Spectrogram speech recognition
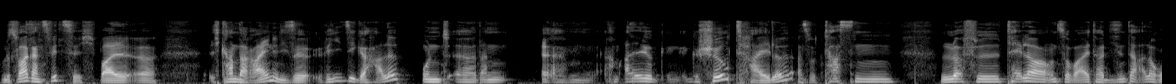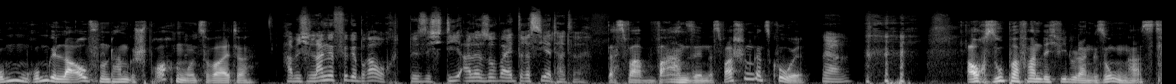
Und es war ganz witzig, weil äh, ich kam da rein in diese riesige Halle und äh, dann ähm, haben alle Geschirrteile, also Tassen, Löffel, Teller und so weiter, die sind da alle rum, rumgelaufen und haben gesprochen und so weiter. Habe ich lange für gebraucht, bis ich die alle so weit dressiert hatte. Das war Wahnsinn, das war schon ganz cool. Ja. Auch super fand ich, wie du dann gesungen hast.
